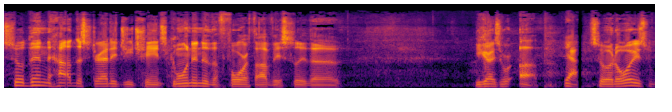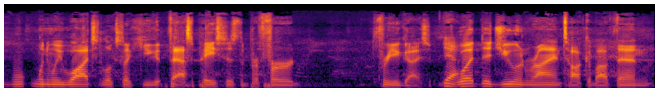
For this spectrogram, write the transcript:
So then, how the strategy changed going into the fourth? Obviously, the you guys were up. Yeah. So it always, when we watch, it looks like you fast pace is the preferred for you guys. Yeah. What did you and Ryan talk about then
